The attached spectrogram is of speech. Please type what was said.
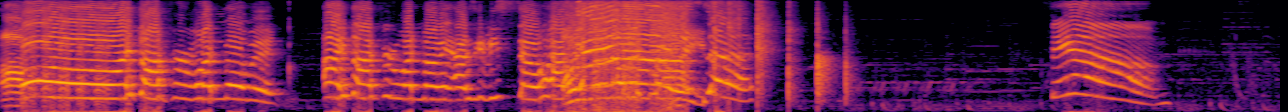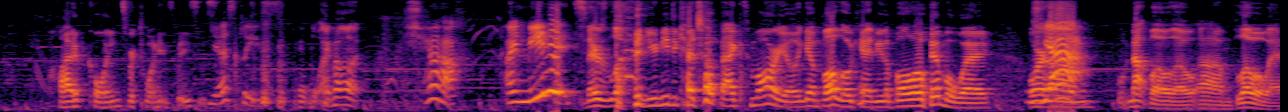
Oh, Oh, I thought for one moment. I thought for one moment I was gonna be so happy. Oh, got Yes! Bam! five coins for twenty spaces. Yes, please. Why not? Yeah, I need it. There's you need to catch up back to Mario and get Bowlo candy to bolo him away. Or Yeah. um, not bolo, um, blow away.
